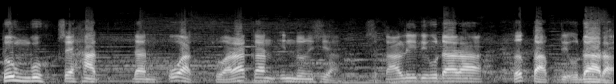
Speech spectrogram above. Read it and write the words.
tumbuh sehat dan kuat suarakan Indonesia. Sekali di udara, tetap di udara.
